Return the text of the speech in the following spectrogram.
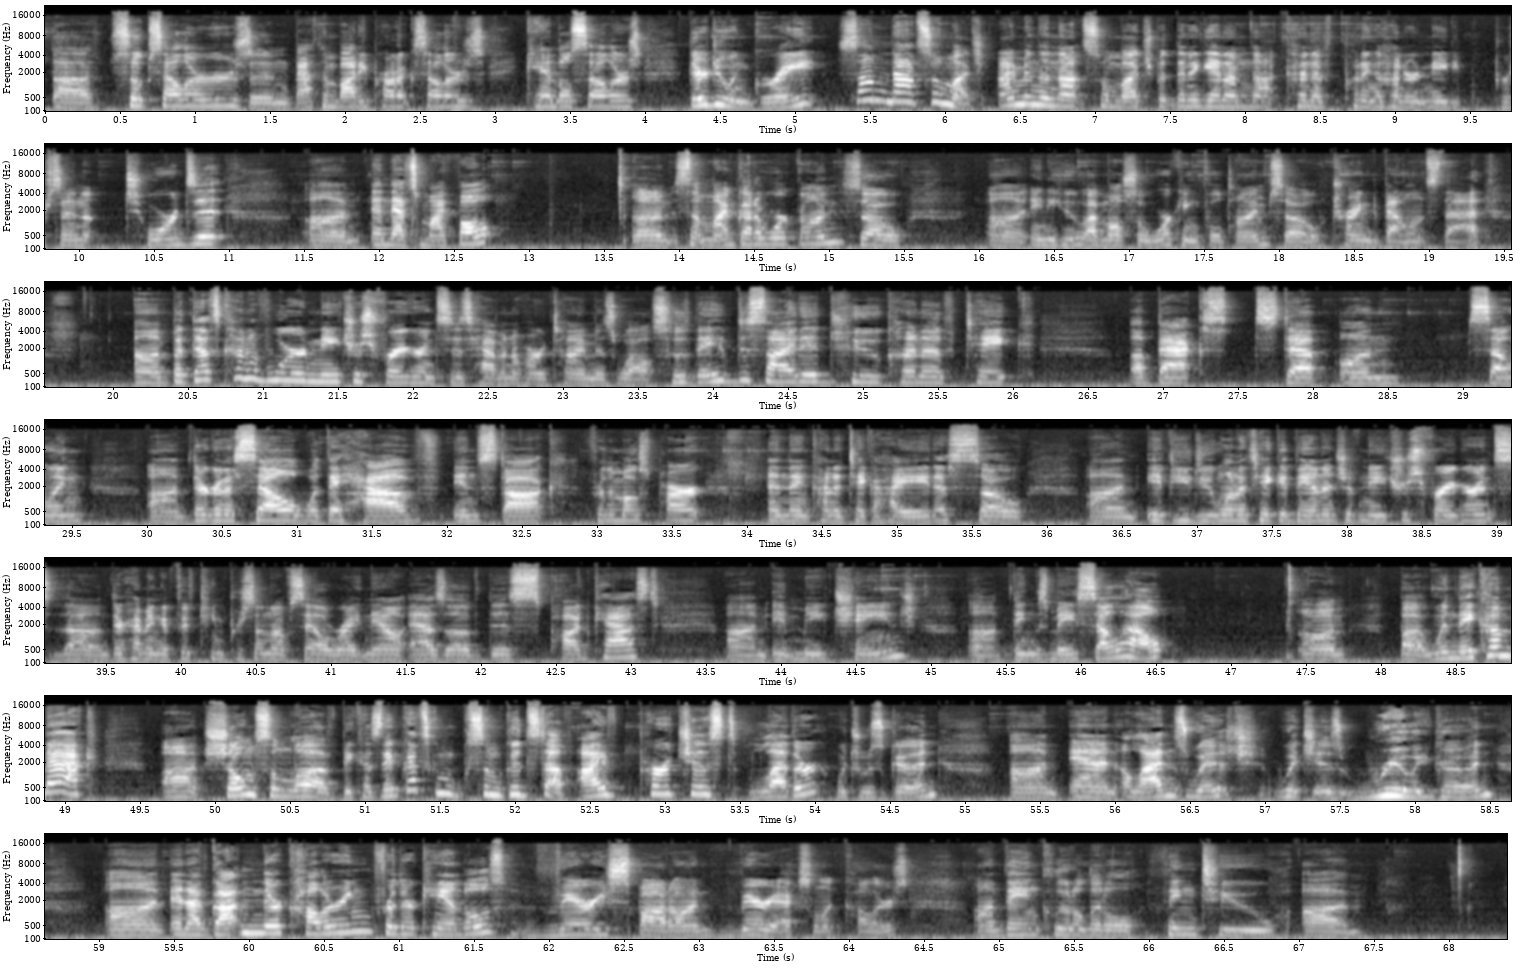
uh, soap sellers and bath and body product sellers, candle sellers, they're doing great. Some not so much. I'm in the not so much, but then again, I'm not kind of putting 180% towards it, um, and that's my fault. Um, something I've got to work on. So, uh, anywho, I'm also working full time, so trying to balance that. Uh, but that's kind of where Nature's Fragrance is having a hard time as well. So they've decided to kind of take a back step on selling. Uh, they're going to sell what they have in stock for the most part and then kind of take a hiatus. So um, if you do want to take advantage of Nature's Fragrance, uh, they're having a 15% off sale right now as of this podcast. Um, it may change, uh, things may sell out. Um, but when they come back, uh, show them some love because they've got some some good stuff. I've purchased leather, which was good, um, and Aladdin's Witch, which is really good. Um, and I've gotten their coloring for their candles, very spot on, very excellent colors. Um, they include a little thing to um,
